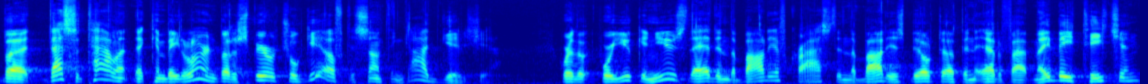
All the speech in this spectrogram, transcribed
But that's a talent that can be learned, but a spiritual gift is something God gives you. Where, the, where you can use that in the body of Christ, and the body is built up and edified. Maybe teaching,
